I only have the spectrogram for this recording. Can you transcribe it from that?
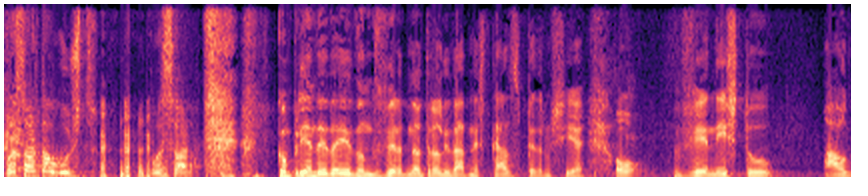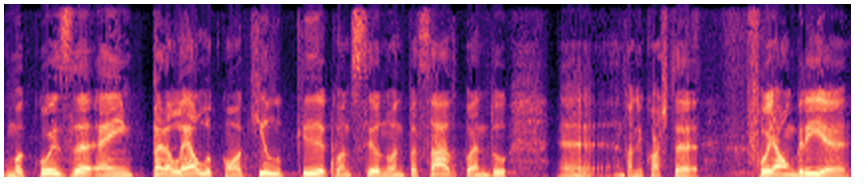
Boa sorte, Augusto. Boa sorte. Compreende a ideia de um dever de neutralidade neste caso, Pedro Mexia? Ou vê nisto alguma coisa em paralelo com aquilo que aconteceu no ano passado, quando uh, António Costa foi à Hungria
